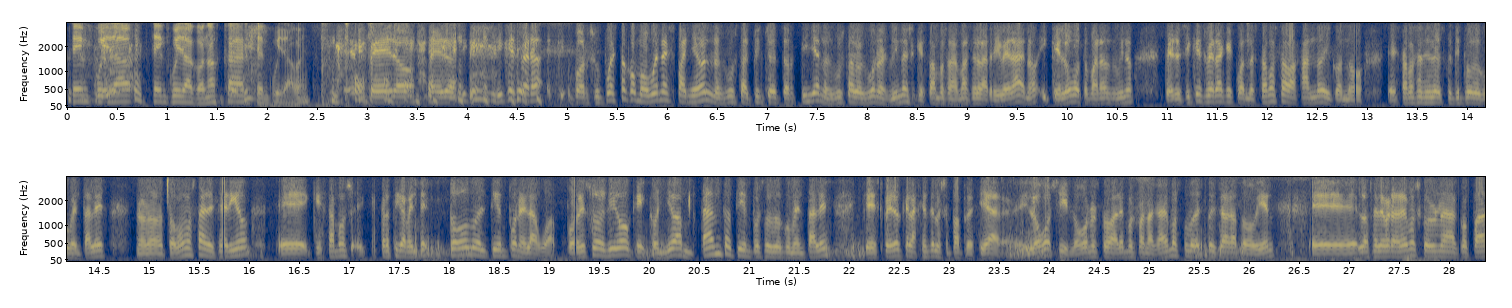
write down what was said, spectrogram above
ten, cuidado, ten cuidado con Oscar, ten cuidado. ¿eh? Pero, pero sí, que es verdad, por supuesto, como buen español, nos gusta el pincho de tortilla, nos gustan los buenos vinos y que estamos además en la ribera, ¿no? Y que luego tomaremos vino, pero sí que es verdad que cuando estamos trabajando y cuando estamos haciendo este tipo de documentales, nos lo tomamos tan en serio eh, que estamos eh, prácticamente todo el tiempo en el agua. Por eso os digo que conllevan tanto tiempo estos documentales que espero que la gente lo sepa apreciar. Y luego sí, luego nos tomaremos, cuando acabemos todo esto y se haga todo bien, eh, lo celebraremos con una copa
